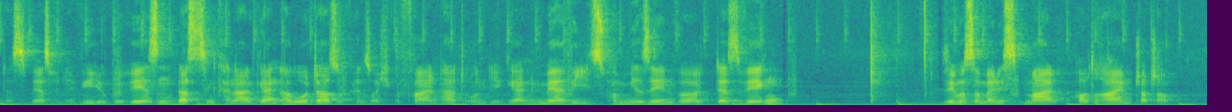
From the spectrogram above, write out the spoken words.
das wäre es mit dem Video gewesen. Lasst den Kanal gerne ein Abo da, sofern es euch gefallen hat und ihr gerne mehr Videos von mir sehen wollt. Deswegen sehen wir uns beim nächsten Mal. Haut rein. Ciao, ciao.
